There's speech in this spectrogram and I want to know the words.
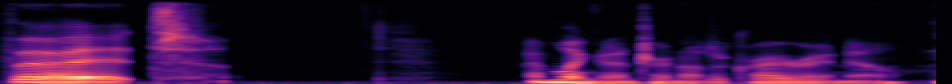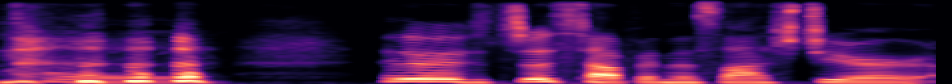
that I'm like going to try not to cry right now. it just happened this last year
